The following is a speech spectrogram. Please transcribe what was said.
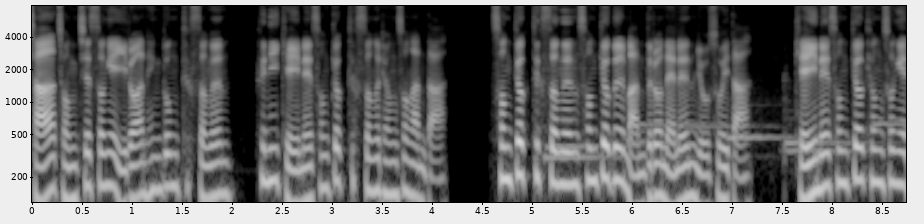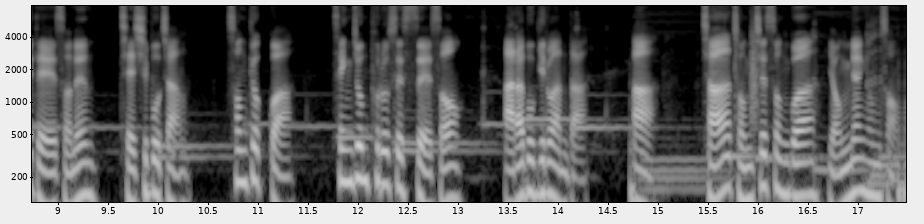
자아 정체성의 이러한 행동 특성은 흔히 개인의 성격 특성을 형성한다. 성격 특성은 성격을 만들어내는 요소이다. 개인의 성격 형성에 대해서는 제15장 성격과 생존 프로세스에서 알아보기로 한다. 아. 자아 정체성과 역량 형성.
